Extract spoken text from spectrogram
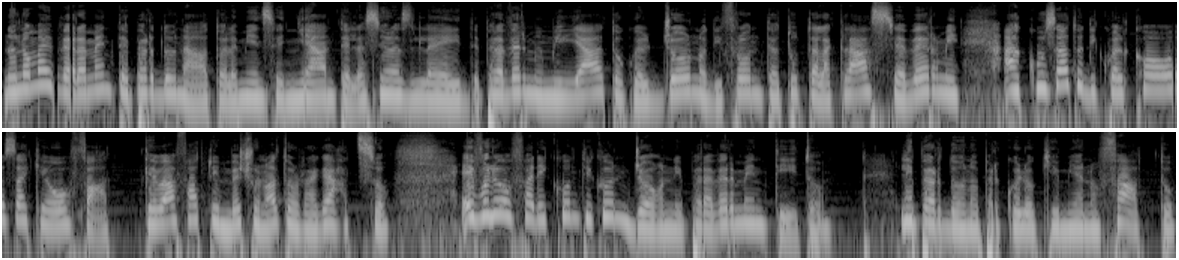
non ho mai veramente perdonato la mia insegnante, la signora Slade, per avermi umiliato quel giorno di fronte a tutta la classe e avermi accusato di qualcosa che ho fatto, che aveva fatto invece un altro ragazzo. E volevo fare i conti con Johnny per aver mentito. Li perdono per quello che mi hanno fatto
